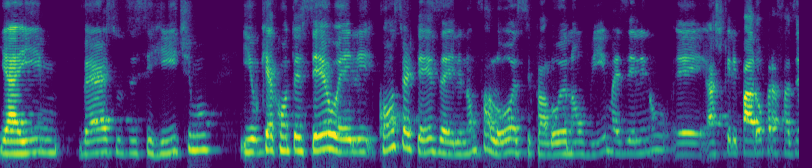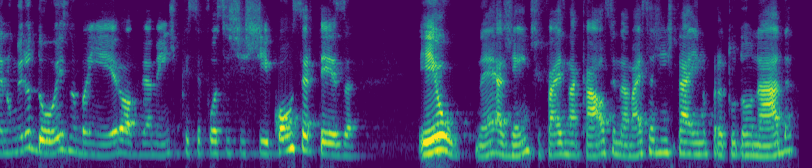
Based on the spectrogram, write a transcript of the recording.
E aí, versus esse ritmo. E o que aconteceu, ele, com certeza, ele não falou, se falou, eu não vi, mas ele não. É, acho que ele parou para fazer número dois no banheiro, obviamente, porque se fosse xixi, com certeza, eu, né, a gente faz na calça, ainda mais se a gente está indo para tudo ou nada.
